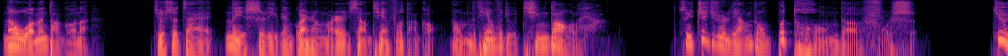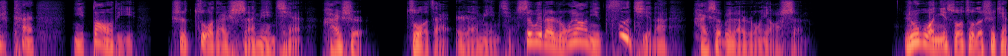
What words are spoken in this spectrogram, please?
那我们祷告呢，就是在内室里边关上门向天父祷告，那我们的天父就听到了呀。所以这就是两种不同的服饰。就是看你到底是坐在神面前，还是坐在人面前，是为了荣耀你自己呢，还是为了荣耀神？如果你所做的事情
